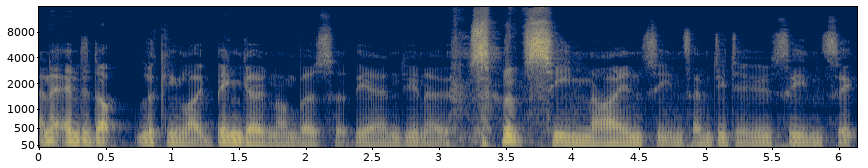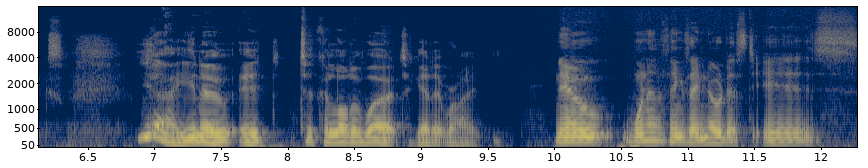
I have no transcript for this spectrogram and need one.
and it ended up looking like bingo numbers at the end you know sort of scene 9 scene 72 scene 6 yeah you know it took a lot of work to get it right Now, one of the things I noticed is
